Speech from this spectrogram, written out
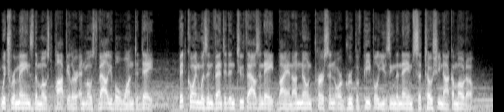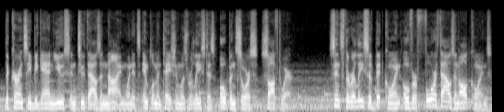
which remains the most popular and most valuable one to date. Bitcoin was invented in 2008 by an unknown person or group of people using the name Satoshi Nakamoto. The currency began use in 2009 when its implementation was released as open-source software. Since the release of Bitcoin over 4,000 altcoins,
